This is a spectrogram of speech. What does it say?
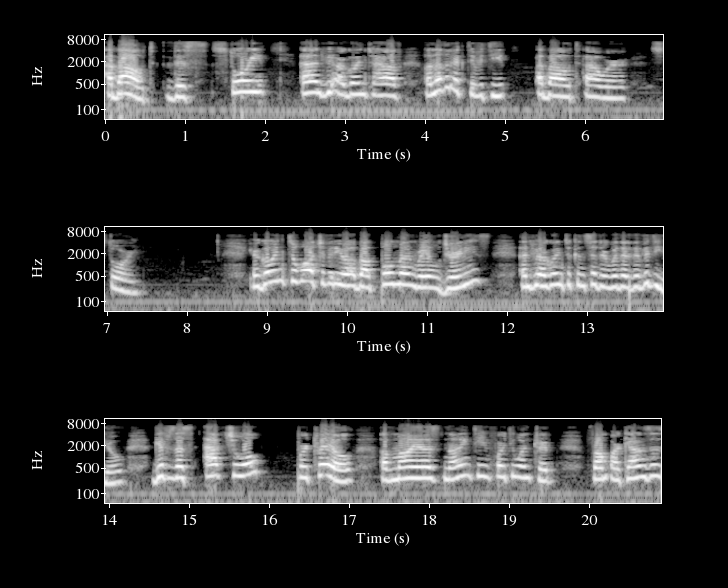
about this story and we are going to have another activity about our story. You're going to watch a video about Pullman rail journeys and we are going to consider whether the video gives us actual portrayal of Maya's 1941 trip from Arkansas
